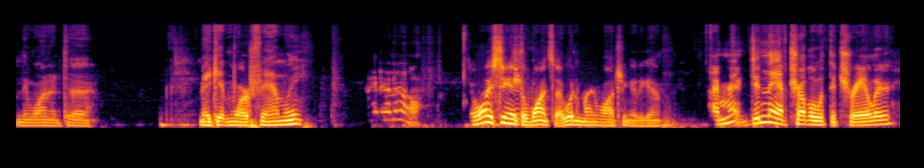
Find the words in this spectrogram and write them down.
And they wanted to make it more family. I don't know. I've only seen it the once. I wouldn't mind watching it again. I'm right. Didn't they have trouble with the trailer?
